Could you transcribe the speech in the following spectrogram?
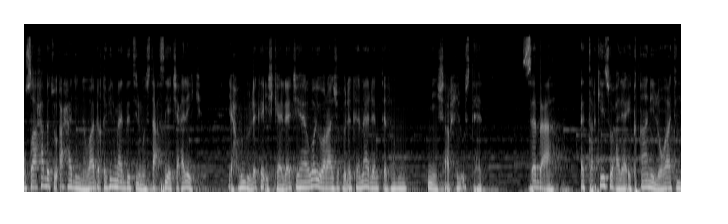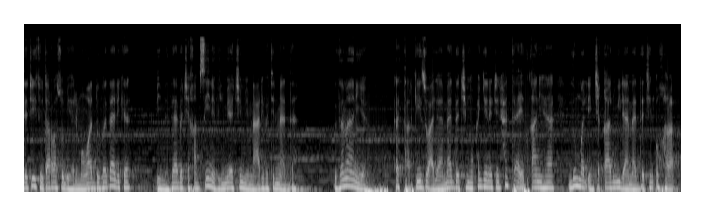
مصاحبة أحد النوابق في المادة المستعصية عليك. يحل لك إشكالاتها ويراجع لك ما لم تفهمه من شرح الأستاذ. سبعة التركيز على إتقان اللغات التي تدرس بها المواد فذلك بمثابة خمسين في المئة من معرفة المادة. ثمانية التركيز على مادة معينة حتى إتقانها ثم الانتقال إلى مادة أخرى.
